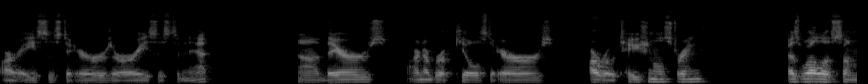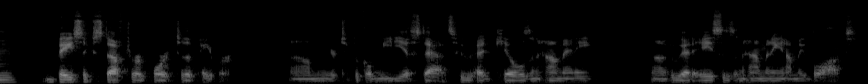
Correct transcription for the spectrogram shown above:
our aces to errors or our aces to net. Uh, there's our number of kills to errors, our rotational strength, as well as some basic stuff to report to the paper. Um, your typical media stats, who had kills and how many, uh, who had aces and how many, how many blocks.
